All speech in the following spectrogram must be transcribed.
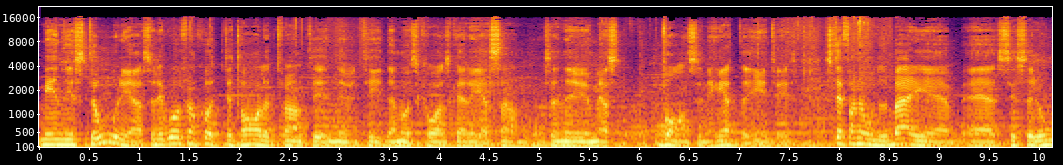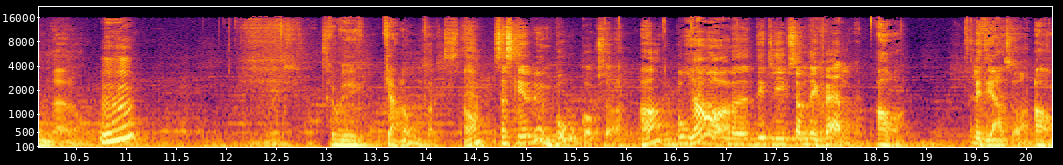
min historia. Så det går från 70-talet fram till nutid, den musikaliska resan. Sen är det ju mest vansinnigheter givetvis. Stefan Odelberg är, är ciceron där då. Ska bli kanon faktiskt. Ja. Sen skrev du en bok också. Ja. En bok Ja. om eh, ditt liv som dig själv. Ja. Lite grann så. Ja.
